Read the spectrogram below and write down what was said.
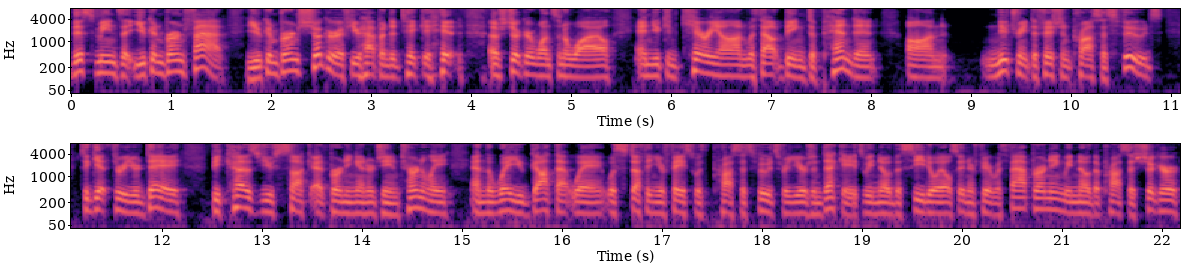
this means that you can burn fat. You can burn sugar if you happen to take a hit of sugar once in a while, and you can carry on without being dependent on nutrient deficient processed foods to get through your day because you suck at burning energy internally. And the way you got that way was stuffing your face with processed foods for years and decades. We know the seed oils interfere with fat burning. We know the processed sugar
